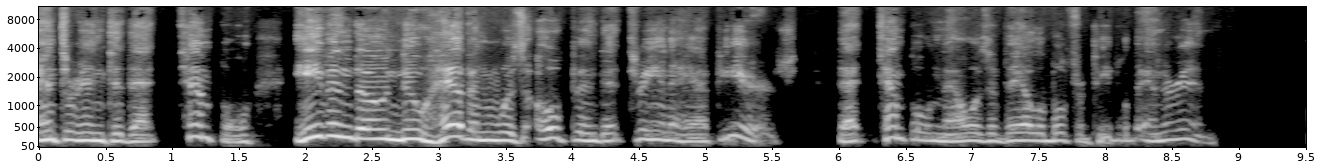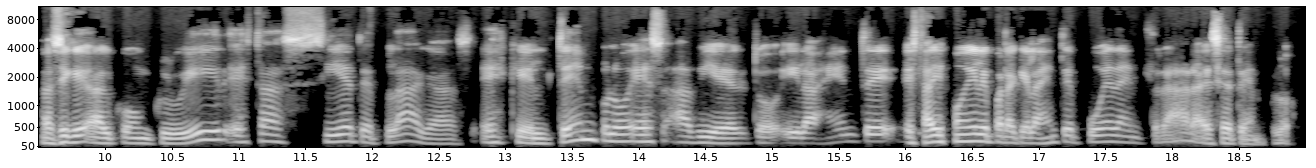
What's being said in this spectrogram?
enter into that temple, even though New Heaven was opened at three and a half years. That temple now is available for people to enter in. Así que al concluir estas siete plagas, es que el templo es abierto y la gente está disponible para que la gente pueda entrar a ese templo.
